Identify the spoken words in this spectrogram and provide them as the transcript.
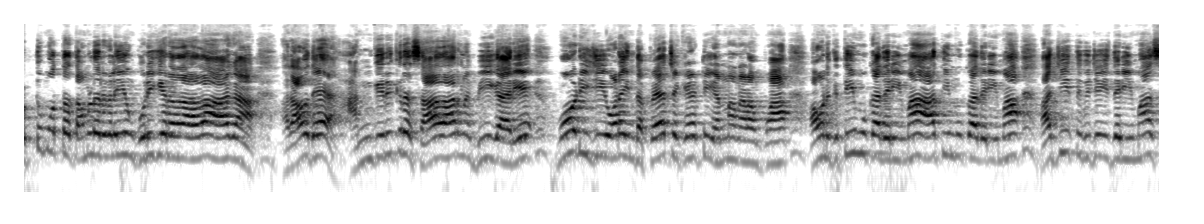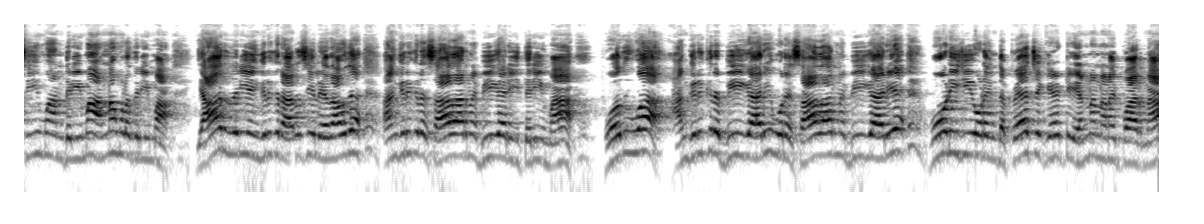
ஒட்டுமொத்த தமிழர்களையும் குறிக்கிறதா தான் ஆகும். அதாவது அங்கே இருக்கிற சாதாரண பீகாரி. மோடிஜியோட இந்த பேச்சை கேட்டு என்ன நடப்பான் அவனுக்கு திமுக தெரியுமா? அதிமுக தெரியுமா? அஜித் விஜய் தெரியுமா? சீமான் தெரியுமா? அண்ணாமலை தெரியுமா? யார் தெரியும்? இங்கே இருக்கிற அரசியல் ஏதாவது அங்கே இருக்கிற சாதாரண பீகாரிக்கு தெரியுமா? பொதுவாக அங்கே இருக்கிற பீகாரி ஒரு சாதாரண பீகாரி மோடிஜியோட இந்த பேச்சை கேட்டு என்ன நினைப்பாருன்னா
